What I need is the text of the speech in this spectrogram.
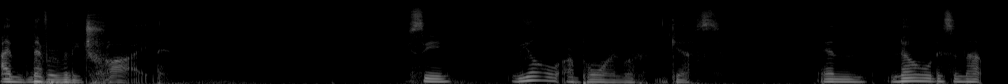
I've never really tried. You see, we all are born with gifts. And no, this is not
